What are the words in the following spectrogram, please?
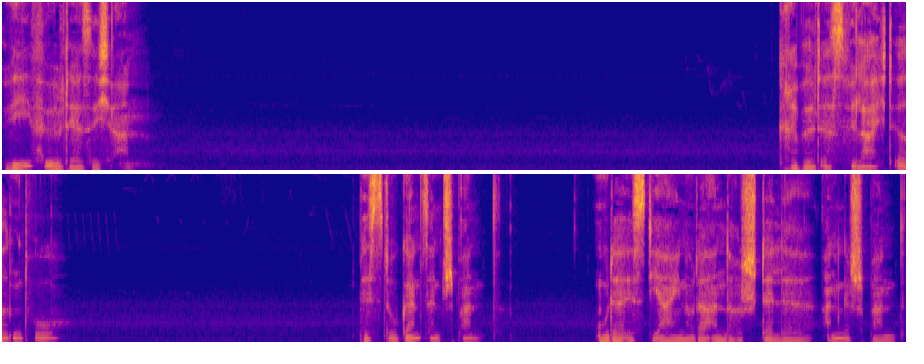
Wie fühlt er sich an? Kribbelt es vielleicht irgendwo? Bist du ganz entspannt? Oder ist die ein oder andere Stelle angespannt?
